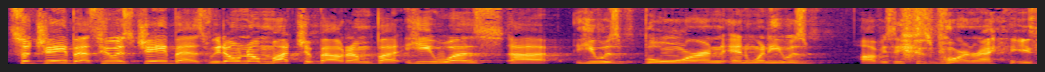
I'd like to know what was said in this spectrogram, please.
So, Jabez, who is Jabez? We don't know much about him, but he was, uh, he was born, and when he was, obviously, he was born, right? He's,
